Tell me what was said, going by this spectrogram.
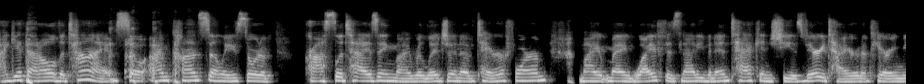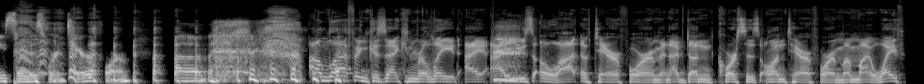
I get that all the time. So I'm constantly sort of proselytizing my religion of Terraform. My my wife is not even in tech, and she is very tired of hearing me say this word Terraform. Um, I'm laughing because I can relate. I, I use a lot of Terraform, and I've done courses on Terraform. And my wife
